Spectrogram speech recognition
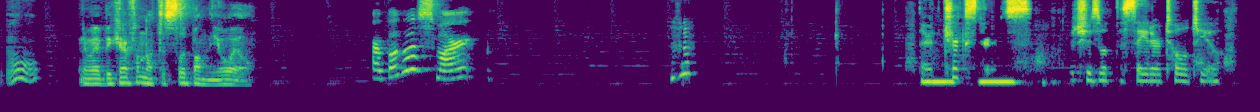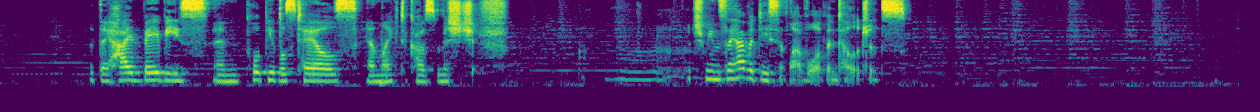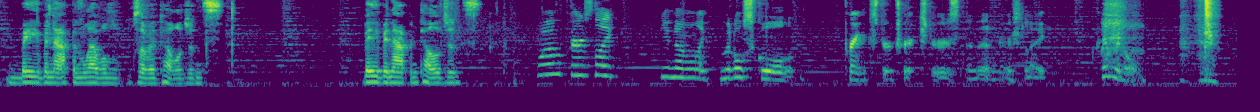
Mm. Anyway, be careful not to slip on the oil. Are Bogos smart? They're mm. tricksters, which is what the satyr told you. That they hide babies and pull people's tails and like to cause mischief. Which means they have a decent level of intelligence. Babe and app and levels of intelligence. Babe and app intelligence. Well, there's like, you know, like middle school prankster tricksters, and then there's like criminal.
